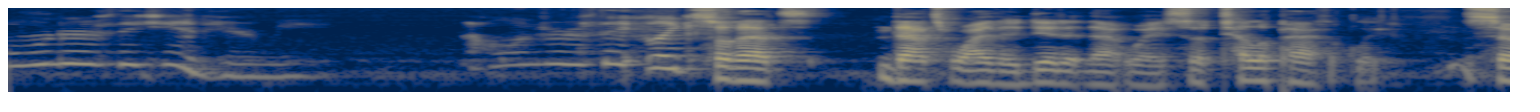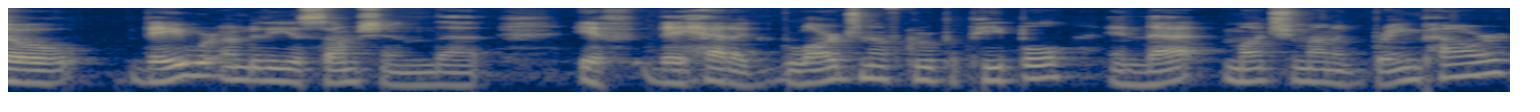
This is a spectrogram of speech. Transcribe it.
I wonder if they can hear me. I wonder if they like. So that's that's why they did it that way. So telepathically. So they were under the assumption that if they had a large enough group of people and that much amount of brain power,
